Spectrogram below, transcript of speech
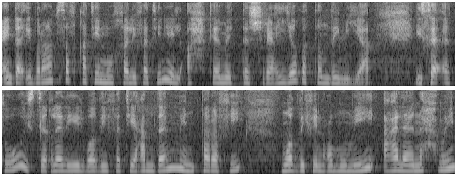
عند إبرام صفقة مخالفة للأحكام التشريعية والتنظيمية. إساءة استغلال الوظيفة عمدا من طرف موظف عمومي على نحو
